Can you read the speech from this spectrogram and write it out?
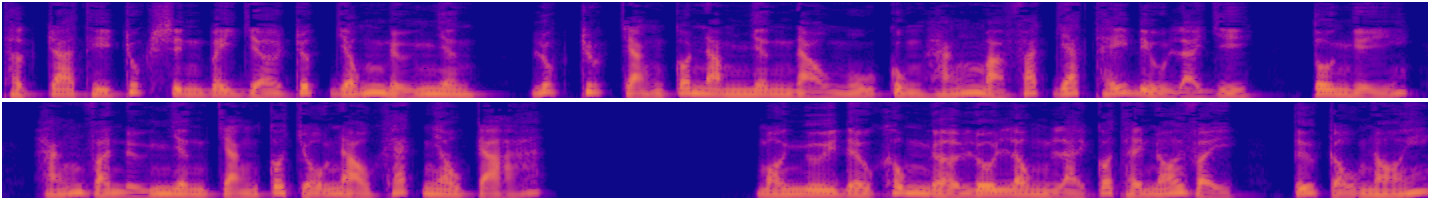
thật ra thi trúc sinh bây giờ rất giống nữ nhân, lúc trước chẳng có nam nhân nào ngủ cùng hắn mà phát giác thấy điều là gì, tôi nghĩ, hắn và nữ nhân chẳng có chỗ nào khác nhau cả. Mọi người đều không ngờ lôi long lại có thể nói vậy, tứ cậu nói,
